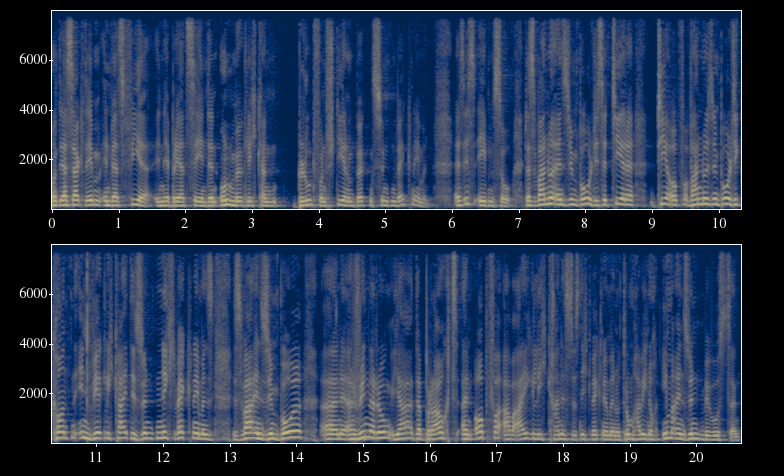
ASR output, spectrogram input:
Und er sagt eben in Vers 4 in Hebräer 10, denn unmöglich kann Blut von Stieren und Böcken Sünden wegnehmen. Es ist eben so. Das war nur ein Symbol. Diese Tiere, Tieropfer waren nur Symbol. Sie konnten in Wirklichkeit die Sünden nicht wegnehmen. Es war ein Symbol, eine Erinnerung. Ja, da braucht es ein Opfer, aber eigentlich kann es das nicht wegnehmen. Und darum habe ich noch immer ein Sündenbewusstsein.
